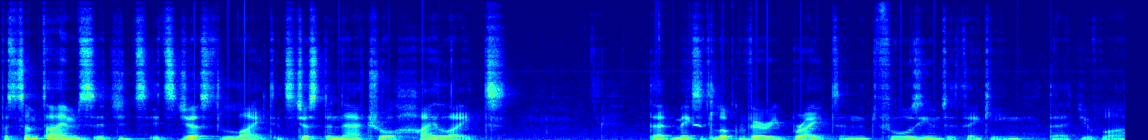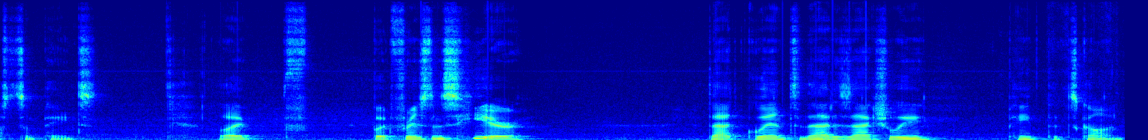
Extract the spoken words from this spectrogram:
But sometimes it's, it's just light, it's just a natural highlight that makes it look very bright and fools you into thinking that you've lost some paint. Like, but for instance here, that glint, that is actually paint that's gone.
